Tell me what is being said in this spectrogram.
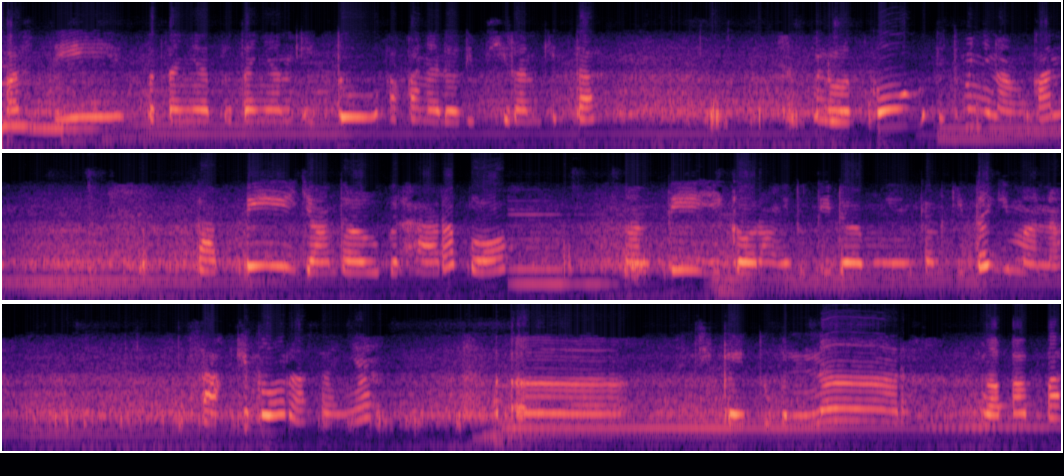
Pasti pertanyaan-pertanyaan itu akan ada di pikiran kita. Menurutku itu menyenangkan. Tapi jangan terlalu berharap loh. Nanti jika orang itu tidak menginginkan kita gimana? Sakit loh rasanya. Eh, jika itu benar, nggak apa-apa.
